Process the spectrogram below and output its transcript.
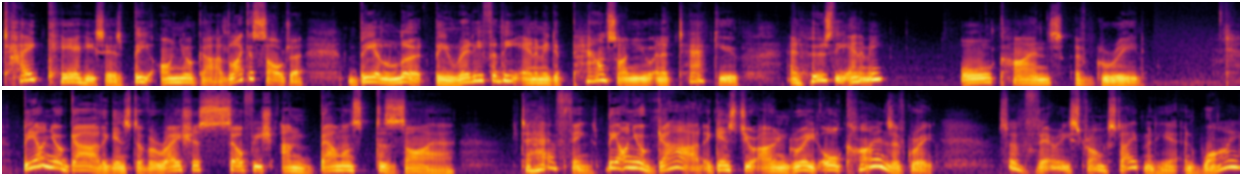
Take care, he says, be on your guard. Like a soldier, be alert, be ready for the enemy to pounce on you and attack you. And who's the enemy? all kinds of greed. Be on your guard against a voracious, selfish, unbalanced desire to have things. Be on your guard against your own greed, all kinds of greed. It's a very strong statement here. And why?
